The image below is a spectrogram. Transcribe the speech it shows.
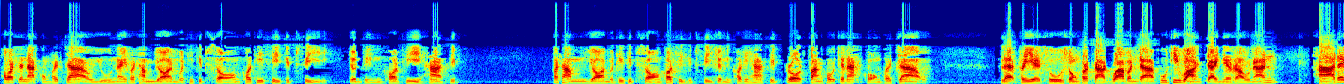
พระวจนะของพระเจ้าอยู่ในพระธรรมยอห์นบทที่สิบสองข้อที่สี่สิบสี่จนถึงข้อที่ห้าสิบพระธรรมยอห์นบทที่สิบสองข้อสี่สิบสี่จนถึงข้อที่ห้าสิบโปรดฟังพระวจนะของพระเจ้า และพระเยซูทรงประกาศว่าบรรดาผู้ที่วางใจในเรานั้น หาได้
